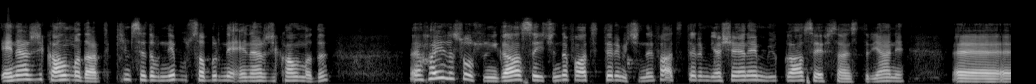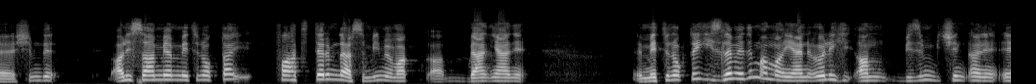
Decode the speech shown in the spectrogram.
enerji kalmadı artık. Kimse de ne bu sabır ne enerji kalmadı. E, hayırlısı olsun Galatasaray için de Fatih Terim için de. Fatih Terim yaşayan en büyük Galatasaray efsanesidir. Yani e, şimdi Ali Sami Yen, Metin Oktay Fatih Terim dersin. Bilmiyorum ben yani e, Metin Oktay'ı izlemedim ama yani öyle an, bizim için hani e,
